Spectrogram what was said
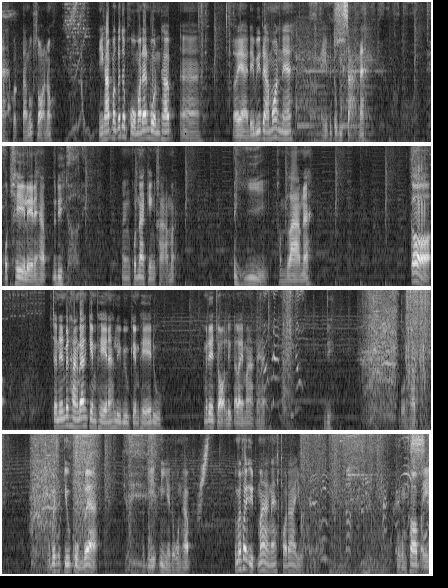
อะกดตามลูกศรเนาะนี่ครับมันก็จะโผล่มาด้านบนครับอ่าอะไรอะเดวิดรามอนนะอันนี้เป็นตัวปีศาจนะโคตรเท่เลยนะครับดูดิมันโคตรน่าเกรงขามอะนี่คำรามนะ ก็จะเน้นไปทางด้าน gameplay นะ รีวิว gameplay ให้ดู ไม่ได้เจาะลึกอะไรมากนะฮะดูดิโดนครับ ผมเป็น skill กลุ่มด้วยอะเมื่อกี้นี่อย่าโดนครับ ก็ไม่ค่อยอึดมากนะ พอได้อยู่ผมชอบไอ้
